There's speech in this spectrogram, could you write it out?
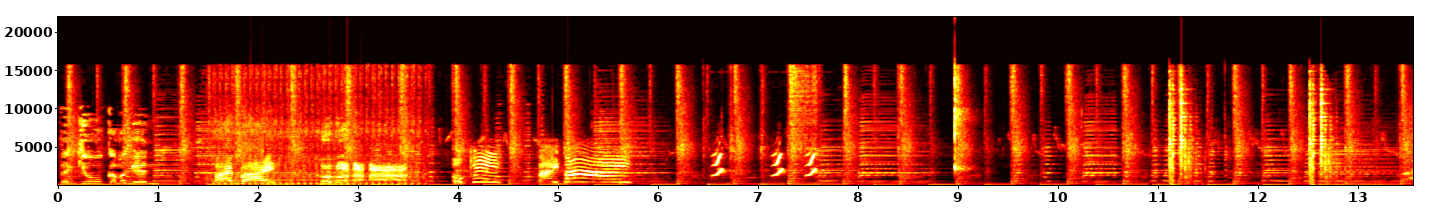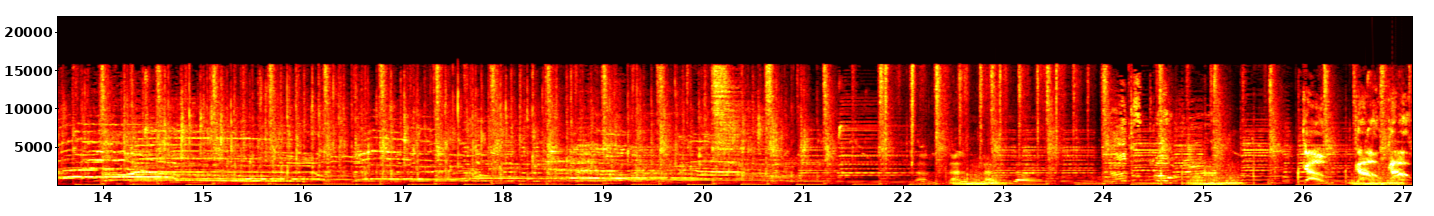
Thank you. Come again. Bye bye. Okay, bye go, go!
